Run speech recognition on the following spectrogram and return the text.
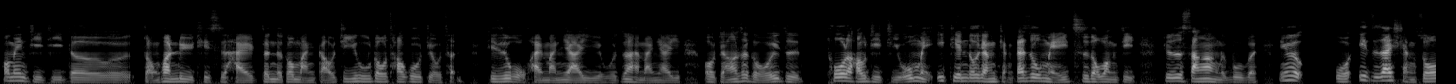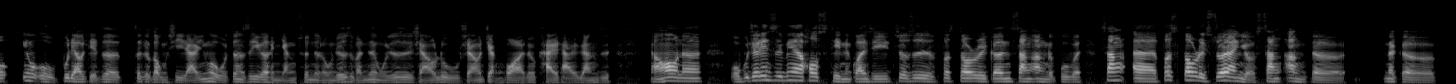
后面几集的转换率其实还真的都蛮高，几乎都超过九成。其实我还蛮压抑，我真的还蛮压抑。哦，讲到这个，我一直拖了好几集，我每一天都想讲，但是我每一次都忘记，就是上岸的部分，因为我一直在想说，因为我不了解这这个东西啦，因为我真的是一个很阳春的人，就是反正我就是想要录，想要讲话就开台这样子。然后呢，我不确定是因为 hosting 的关系，就是 first story 跟上岸的部分上呃 first story 虽然有上岸的那个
